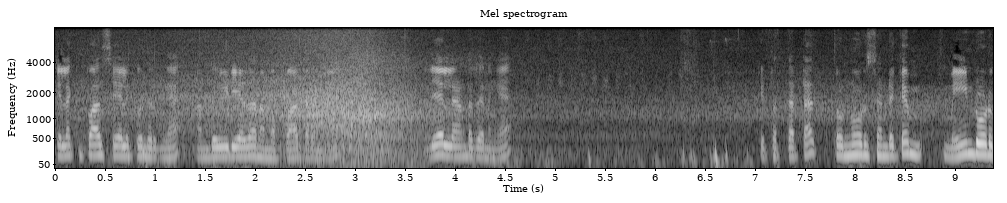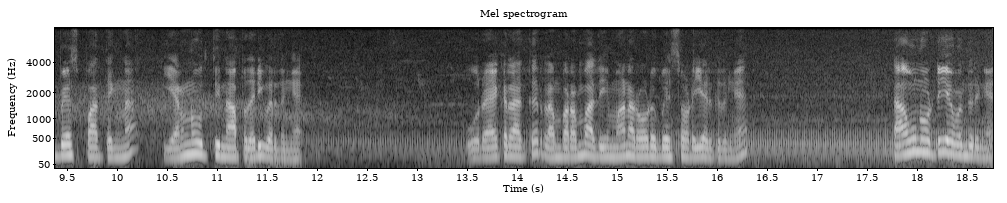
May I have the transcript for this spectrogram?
கிழக்கு பால் சேலுக்கு வந்துருக்குங்க. அந்த வீடியோ தான் நம்ம பார்க்குறோங்க. இதே லேண்டதுனுங்க கிட்டத்தட்ட தொண்ணூறு சென்ட்டுக்கு மெயின் ரோடு பேஸ் பார்த்தீங்கன்னா இரநூத்தி நாற்பது அடி வருதுங்க. ஒரு ஏக்கராக்கு ரொம்ப ரொம்ப அதிகமான ரோடு பேஸோடையே இருக்குதுங்க. டவுன் ஒட்டியே வந்துடுங்க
